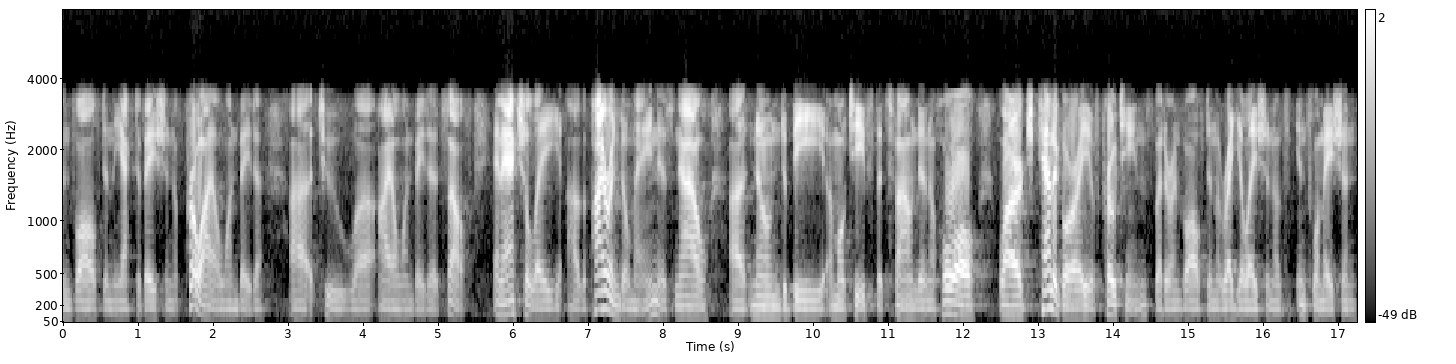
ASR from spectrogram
involved in the activation of pro-IL-1 beta uh, to uh, IL-1 beta itself. And actually, uh, the pyrin domain is now uh, known to be a motif that's found in a whole large category of proteins that are involved in the regulation of inflammation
